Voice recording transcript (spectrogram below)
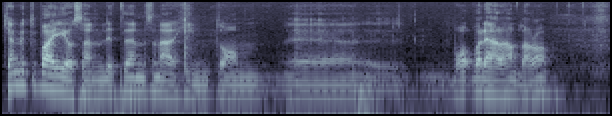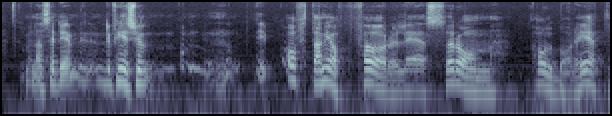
Kan du inte bara ge oss en liten sån här hint om eh, vad, vad det här handlar om? Men alltså det, det finns ju ofta när jag föreläser om hållbarhet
